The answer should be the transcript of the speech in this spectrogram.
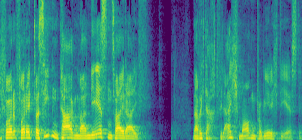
vor, vor etwa sieben Tagen waren die ersten zwei reif. Und da habe ich gedacht, vielleicht morgen probiere ich die erste.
